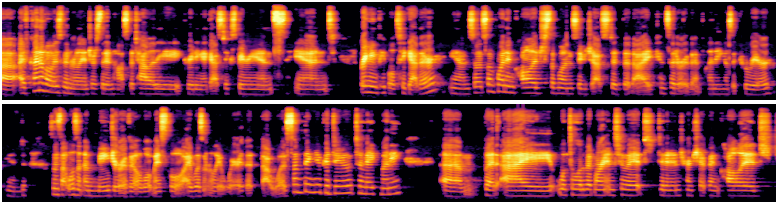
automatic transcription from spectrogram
uh, I've kind of always been really interested in hospitality, creating a guest experience, and bringing people together. And so at some point in college, someone suggested that I consider event planning as a career. And since that wasn't a major available at my school, I wasn't really aware that that was something you could do to make money. Um, but I looked a little bit more into it, did an internship in college,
